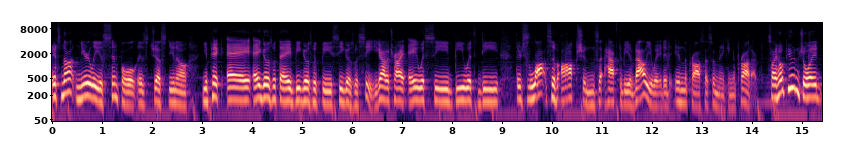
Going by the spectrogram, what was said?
It's not nearly as simple as just, you know, you pick A, A goes with A, B goes with B, C goes with C. You gotta try A with C, B with D. There's lots of options that have to be evaluated in the process of making a product. So I hope you enjoyed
